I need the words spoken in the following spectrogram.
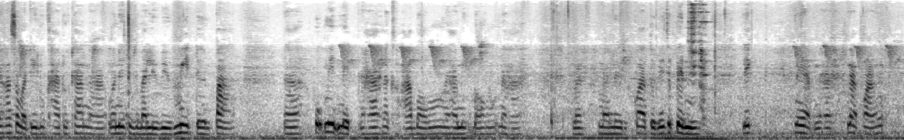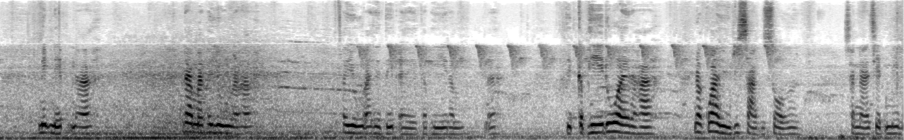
นะคะ สวัสดีลูกค้าทุกท่านนะคะ วันนี้จุ๋มจะมารีวิวมีดเดินป่านะพวกมีดเน็บนะคะ แล้วก็พาบ้องนะคะ มีดบ้องนะคะ มามาเลยดีกว่า ตัวนี้จะเป็นเล็กแนบนะคะ หน้ากว้างมีดเน็บนะคะด้ามไม้พยุงนะคะ พยุงอาจจะติดไอ้กระพีนำนะ ติดกระพีด้วยนะคะ หน้ากว้างอยู่ที่สามสองขนาดเจ็ดมิล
